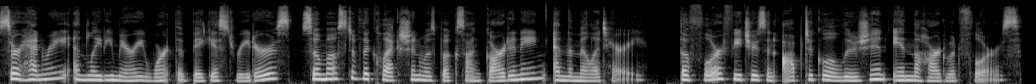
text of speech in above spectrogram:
Sir Henry and Lady Mary weren't the biggest readers, so most of the collection was books on gardening and the military. The floor features an optical illusion in the hardwood floors.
